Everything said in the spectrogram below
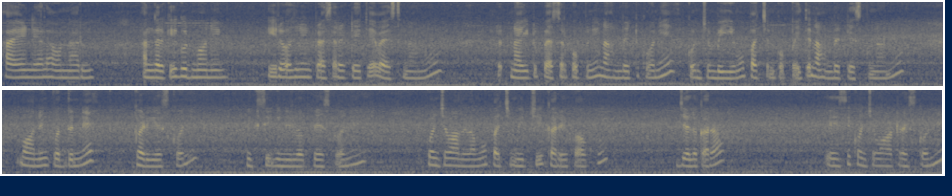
హాయ్ అండి ఎలా ఉన్నారు? అందరికీ గుడ్ మార్నింగ్. ఈరోజు నేను పెసరట్టు అయితే వేస్తున్నాను. నైట్ పెసరపప్పుని నానబెట్టుకొని కొంచెం బియ్యము పచ్చని పప్పు అయితే నానబెట్టేసుకున్నాను. మార్నింగ్ పొద్దున్నే కడిగేసుకొని మిక్సీ గిన్నెలోకి వేసుకొని కొంచెం అల్లము పచ్చిమిర్చి కరివేపాకు జీలకర్ర వేసి కొంచెం వాటర్ వేసుకొని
